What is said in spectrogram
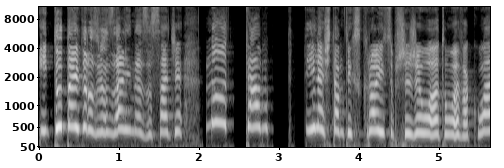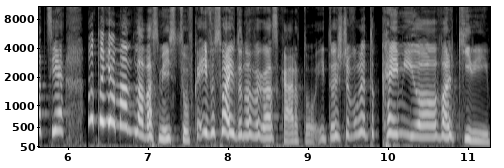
I tutaj to rozwiązali na zasadzie, no tam ileś tam tych skroli, co przeżyło tą ewakuację, no to ja mam dla was miejscówkę i wysłali do Nowego Askartu. I to jeszcze w ogóle to cameo Valkyrii,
